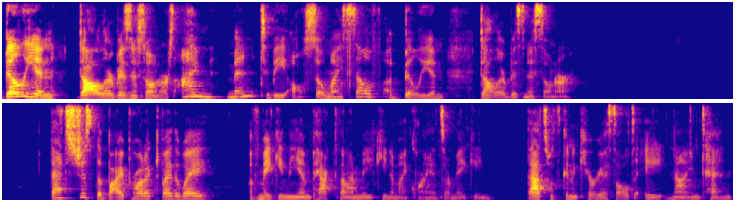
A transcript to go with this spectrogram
Billion dollar business owners. I'm meant to be also myself a billion dollar business owner. That's just the byproduct, by the way, of making the impact that I'm making and my clients are making. That's what's going to carry us all to eight, nine, ten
